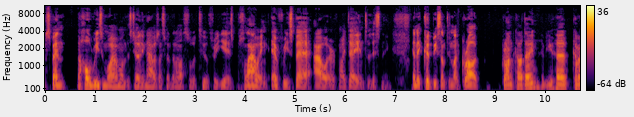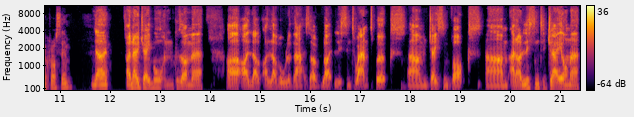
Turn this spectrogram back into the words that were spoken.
spent the whole reason why I'm on this journey now is I spent the last sort of two or three years plowing every spare hour of my day into listening. And it could be something like Grant, Grant Cardone. Have you heard come across him? No, I know Jay Morton because I'm a, uh, I love I love all of that. So I've like listened to Ant's books, um, Jason Fox, um, and I listened to Jay on a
